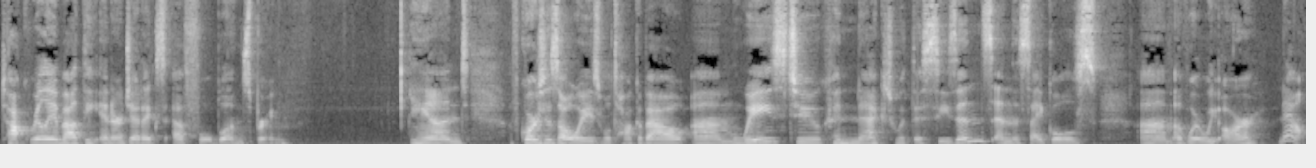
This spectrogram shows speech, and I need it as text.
talk really about the energetics of full blown spring. And of course, as always, we'll talk about um, ways to connect with the seasons and the cycles um, of where we are now.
